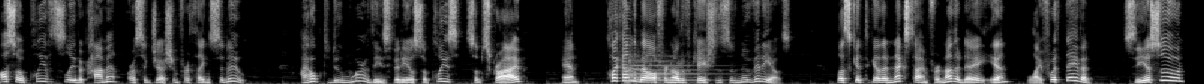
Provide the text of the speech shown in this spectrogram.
Also, please leave a comment or a suggestion for things to do. I hope to do more of these videos, so please subscribe and click on the bell for notifications of new videos. Let's get together next time for another day in Life with David. See you soon!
